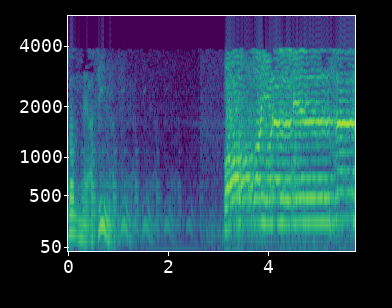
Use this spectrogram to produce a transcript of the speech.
ظلم عظیمی. ووصينا الإنسان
